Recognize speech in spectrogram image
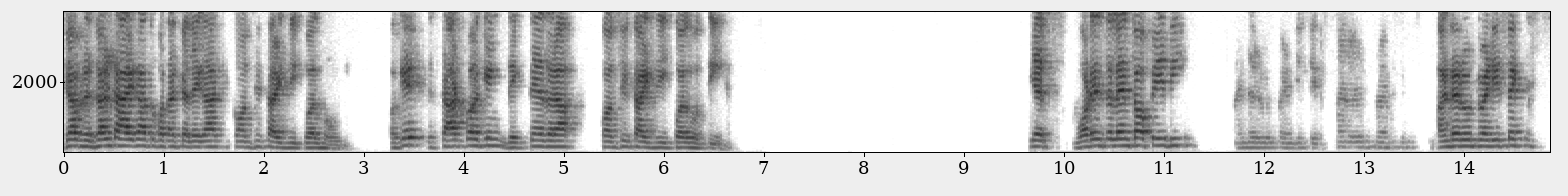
जब रिज़ल्ट आएगा तो पता चलेगा कि कौन सी साइड इक्वल होंगी ओके स्टार्ट वर्किंग देखते हैं जरा कौन सी साइड इक्वल होती हैं Yes. What is the length of AB? Under root twenty-six. Under root twenty-six. Under root 26.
